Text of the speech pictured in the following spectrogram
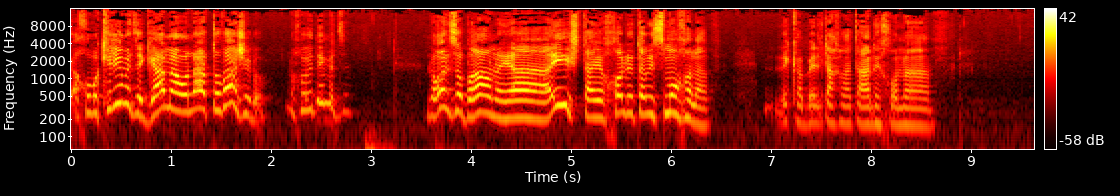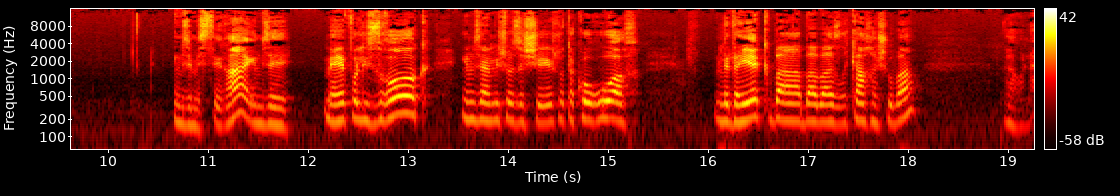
אנחנו מכירים את זה גם מהעונה הטובה שלו, אנחנו יודעים את זה. לורנצו בראון היה האיש, אתה יכול יותר לסמוך עליו. לקבל את ההחלטה הנכונה, אם זה מסירה, אם זה מאיפה לזרוק, אם זה מישהו הזה שיש לו את הקור רוח, לדייק בזריקה החשובה. והעונה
